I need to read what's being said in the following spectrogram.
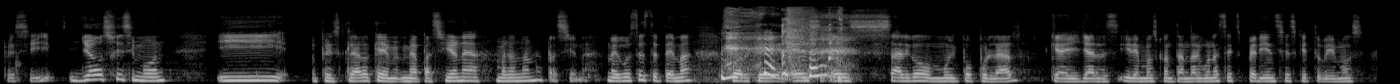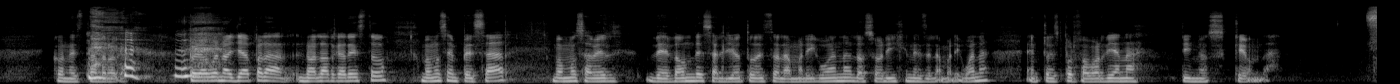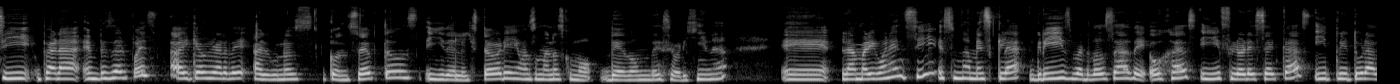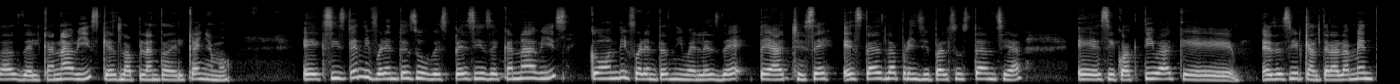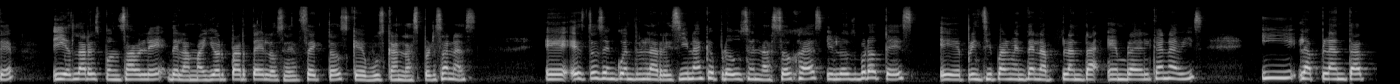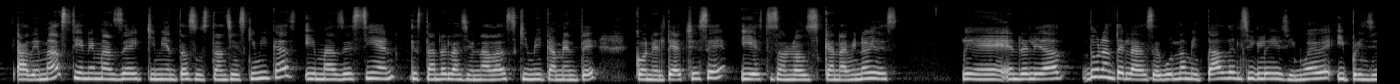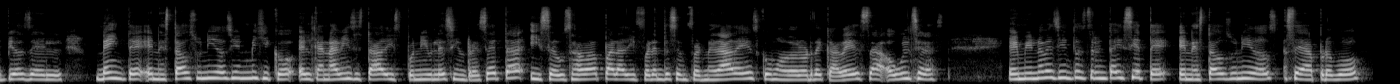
Pues sí, yo soy Simón y pues claro que me apasiona, bueno, no me apasiona, me gusta este tema porque es, es algo muy popular que ahí ya les iremos contando algunas experiencias que tuvimos con esta droga. Pero bueno, ya para no alargar esto, vamos a empezar. Vamos a ver de dónde salió todo esto de la marihuana, los orígenes de la marihuana. Entonces, por favor, Diana, dinos qué onda. Sí, para empezar, pues hay que hablar de algunos conceptos y de la historia y más o menos como de dónde se origina. Eh, la marihuana en sí es una mezcla gris verdosa de hojas y flores secas y trituradas del cannabis, que es la planta del cáñamo. Existen diferentes subespecies de cannabis con diferentes niveles de THC. Esta es la principal sustancia eh, psicoactiva que, es decir, que altera la mente y es la responsable de la mayor parte de los efectos que buscan las personas. Eh, esto se encuentra en la resina que producen las hojas y los brotes, eh, principalmente en la planta hembra del cannabis, y la planta Además, tiene más de 500 sustancias químicas y más de 100 que están relacionadas químicamente con el THC y estos son los cannabinoides. Eh, en realidad, durante la segunda mitad del siglo XIX y principios del XX, en Estados Unidos y en México, el cannabis estaba disponible sin receta y se usaba para diferentes enfermedades como dolor de cabeza o úlceras. En 1937, en Estados Unidos, se aprobó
